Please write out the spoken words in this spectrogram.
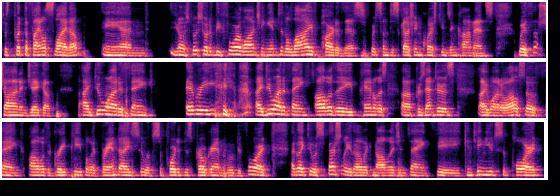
just put the final slide up and you know, sort of before launching into the live part of this with some discussion, questions and comments with Sean and Jacob, I do want to thank every, I do want to thank all of the panelists, uh, presenters. I want to also thank all of the great people at Brandeis who have supported this program and moved it forward. I'd like to especially though acknowledge and thank the continued support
